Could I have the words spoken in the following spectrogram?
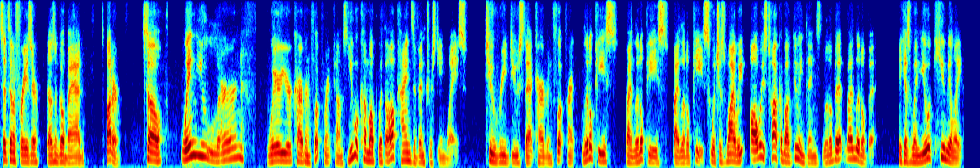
Sits in a freezer, doesn't go bad. It's butter. So when you learn where your carbon footprint comes, you will come up with all kinds of interesting ways to reduce that carbon footprint little piece by little piece by little piece, which is why we always talk about doing things little bit by little bit. Because when you accumulate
